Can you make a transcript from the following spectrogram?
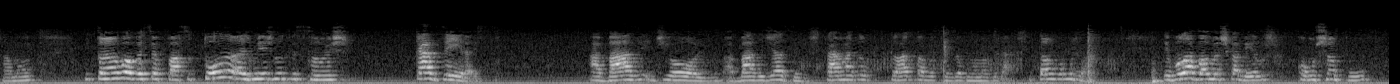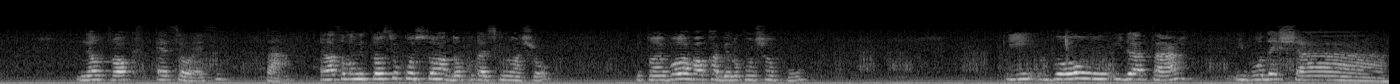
tá bom? Então eu vou ver se eu faço todas as minhas nutrições caseiras, a base de óleo, a base de azeite, tá? Mas eu trago para vocês alguma novidade. Então vamos lá. Eu vou lavar meus cabelos com o shampoo Neutrox SOS, tá? Ela só não me trouxe o condicionador ela disse que não achou. Então eu vou lavar o cabelo com shampoo e vou hidratar e vou deixar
